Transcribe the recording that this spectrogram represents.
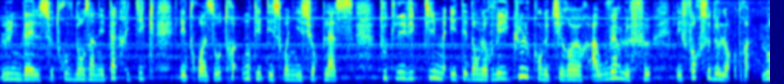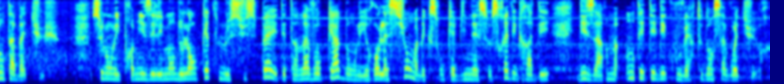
L'une d'elles se trouve dans un état critique. Les trois autres ont été soignées sur place. Toutes les victimes étaient dans leur véhicule quand le tireur a ouvert le feu. Les forces de l'ordre l'ont abattu. Selon les premiers éléments de l'enquête, le suspect était un avocat dont les relations avec son cabinet se seraient dégradées. Des armes ont été découvertes dans sa voiture.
